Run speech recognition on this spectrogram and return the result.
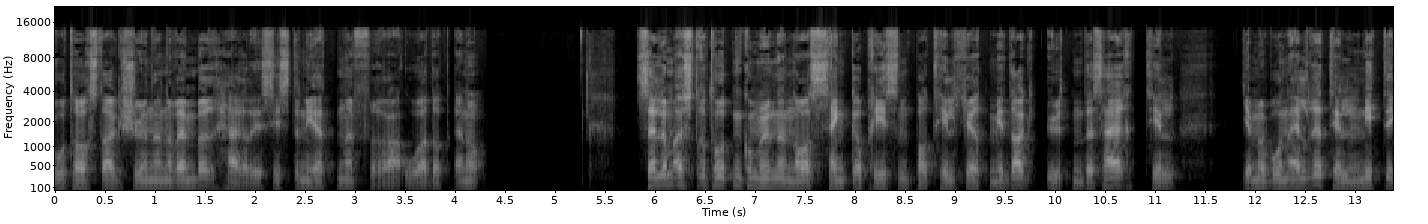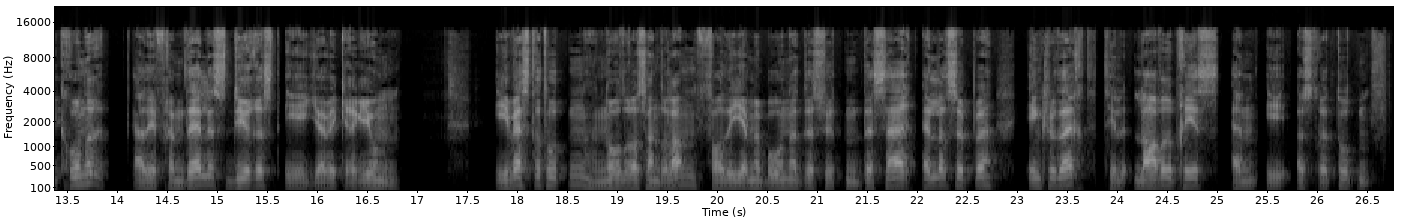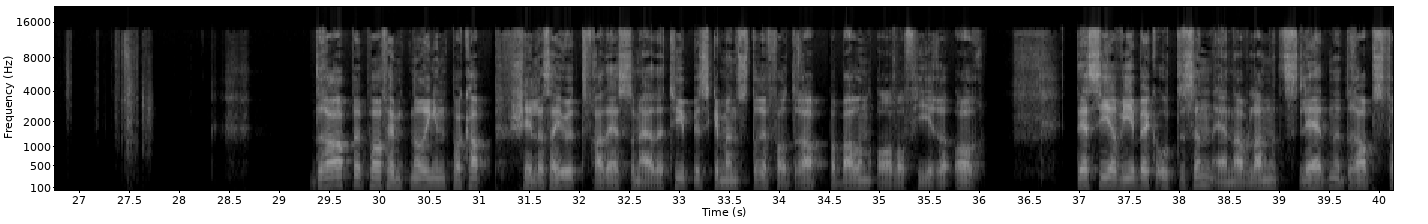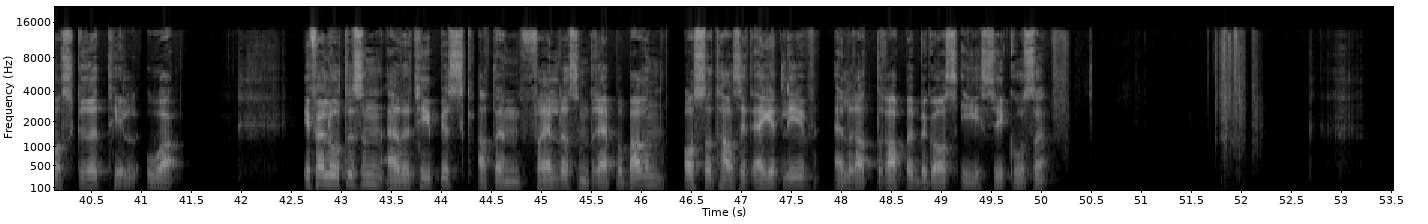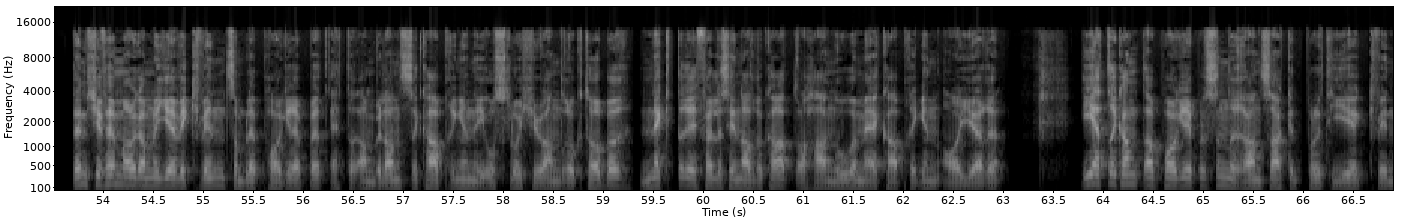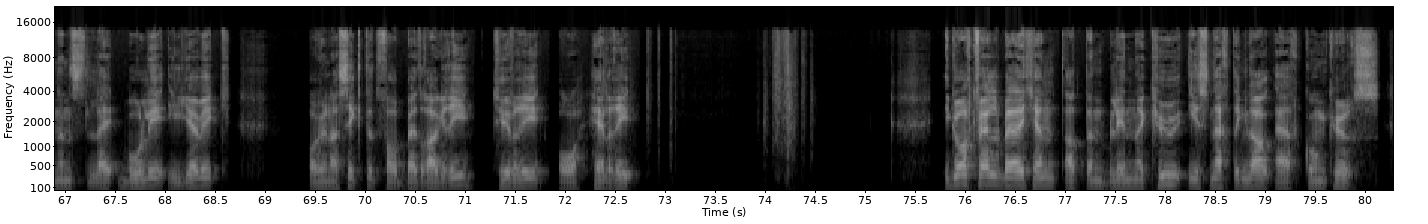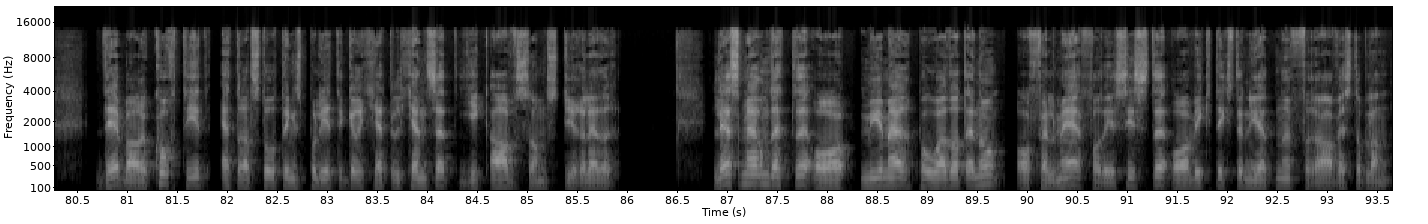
God torsdag 7. november. Her er de siste nyhetene fra oa.no. Selv om Østre Toten kommune nå senker prisen på tilkjørt middag uten dessert til hjemmeboende eldre til 90 kroner, er de fremdeles dyrest i Gjøvik-regionen. I Vestre Toten, Nordre og Søndre Land får de hjemmeboende dessuten dessert eller suppe, inkludert, til lavere pris enn i Østre Toten. Drapet på 15-åringen på Kapp skiller seg ut fra det som er det typiske mønsteret for drap på barn over fire år. Det sier Vibeke Ottesen, en av landets ledende drapsforskere, til OA. Ifølge Ottesen er det typisk at en forelder som dreper barn, også tar sitt eget liv, eller at drapet begås i psykose. Den 25 år gamle Gjøvik-kvinnen som ble pågrepet etter ambulansekapringen i Oslo 22.10, nekter ifølge sin advokat å ha noe med kapringen å gjøre. I etterkant av pågripelsen ransaket politiet kvinnens bolig i Gjøvik, og hun er siktet for bedrageri, tyveri og heleri. I går kveld ble det kjent at Den blinde ku i Snertingdal er konkurs. Det bare kort tid etter at stortingspolitiker Kjetil Kjenseth gikk av som styreleder. Les mer om dette og mye mer på oa.no, og følg med for de siste og viktigste nyhetene fra Vest-Oppland.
